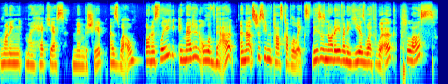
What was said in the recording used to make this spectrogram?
running my Heck Yes membership as well. Honestly, imagine all of that. And that's just in the past couple of weeks. This is not even a year's worth of work. Plus,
